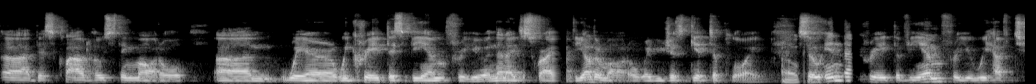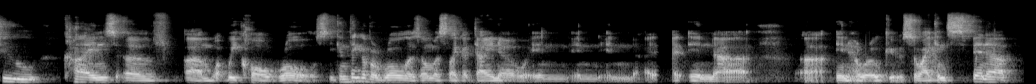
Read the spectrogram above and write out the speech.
uh, this cloud hosting model um, where we create this VM for you, and then I described the other model where you just git deploy. Okay. So in that create the VM for you, we have two kinds of um, what we call roles. You can think of a role as almost like a dyno in in in in uh, uh, in Heroku. So I can spin up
